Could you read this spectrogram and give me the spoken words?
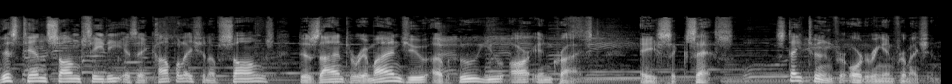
This 10 song CD is a compilation of songs designed to remind you of who you are in Christ, a success. Stay tuned for ordering information.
